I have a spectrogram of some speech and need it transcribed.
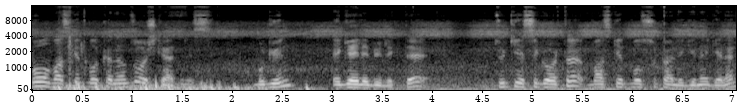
Bol Basketbol kanalımıza hoş geldiniz. Bugün Ege ile birlikte Türkiye Sigorta Basketbol Süper Ligi'ne gelen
